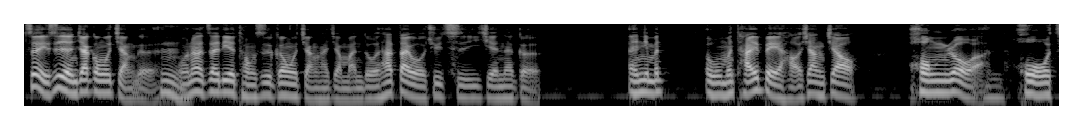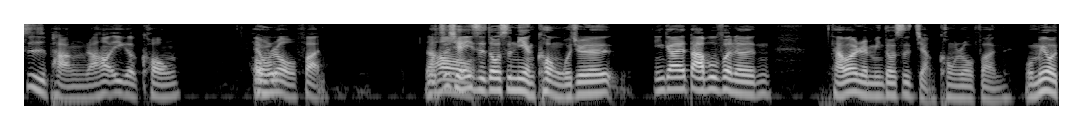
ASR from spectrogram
这也是人家跟我讲的。嗯我那在地的同事跟我讲，还讲蛮多。他带我去吃一间那个，哎、你们、呃我们台北好像叫烘肉啊，火字旁，然后一个空烘肉饭。我之前一直都是念空，我觉得应该大部分的台湾人民都是讲控肉饭，我没有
